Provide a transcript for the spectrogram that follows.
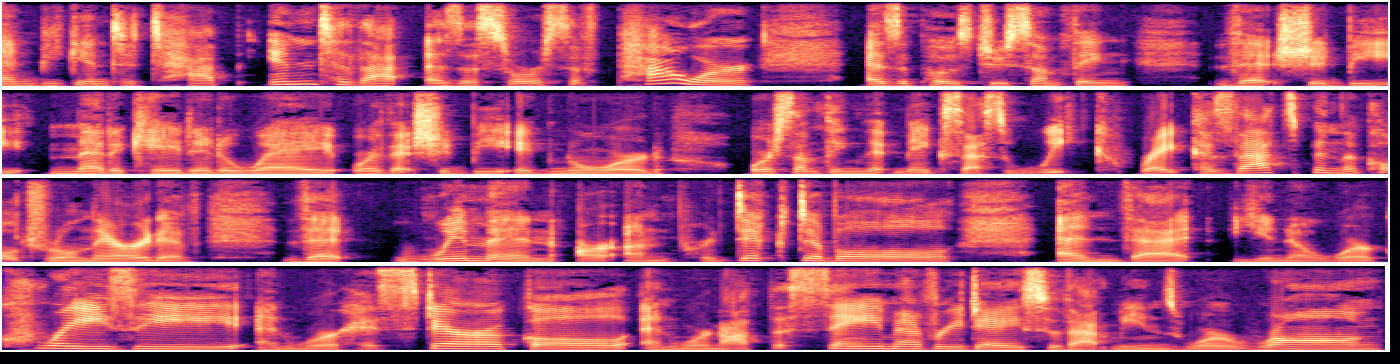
and begin to tap into that as a source of power as opposed to something that should be medicated away or that should be ignored or something that makes us weak, right? Because that's been the cultural narrative that women are unpredictable and that, you know, we're crazy and we're hysterical and we're not the same every day. So that means we're wrong.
